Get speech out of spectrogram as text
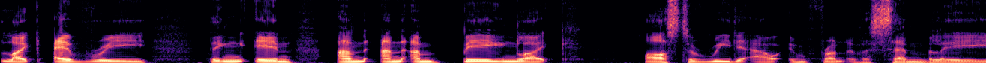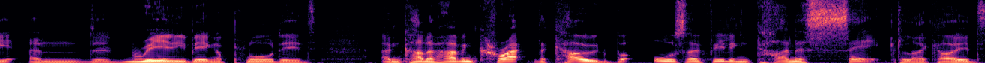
like everything in and and and being like asked to read it out in front of assembly and really being applauded and kind of having cracked the code but also feeling kind of sick like I'd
